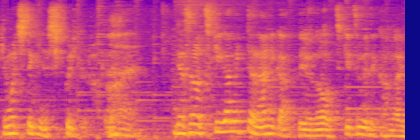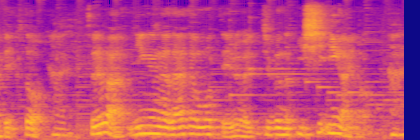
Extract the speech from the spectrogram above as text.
気持ち的にはしっくりくるわけね、はい、でその月神って何かっていうのを突き詰めて考えていくと、はい、それは人間が誰でも持っている自分の意思以外の、は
